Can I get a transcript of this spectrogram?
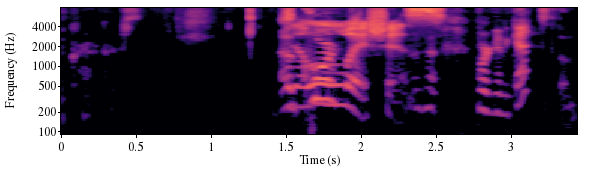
matzah crackers. Accor- Delicious. we're going to get to them.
